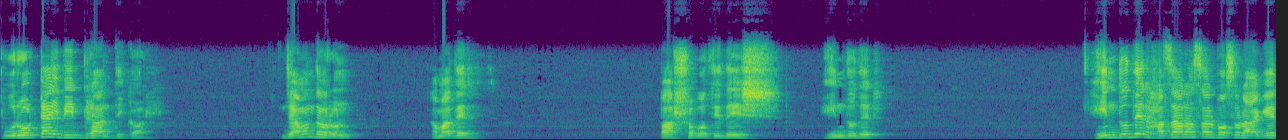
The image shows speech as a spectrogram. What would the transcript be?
পুরোটাই বিভ্রান্তিকর। যেমন ধরুন, আমাদের পার্শ্ববর্তী দেশ হিন্দুদের। হিন্দুদের হাজার হাজার বছর আগের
